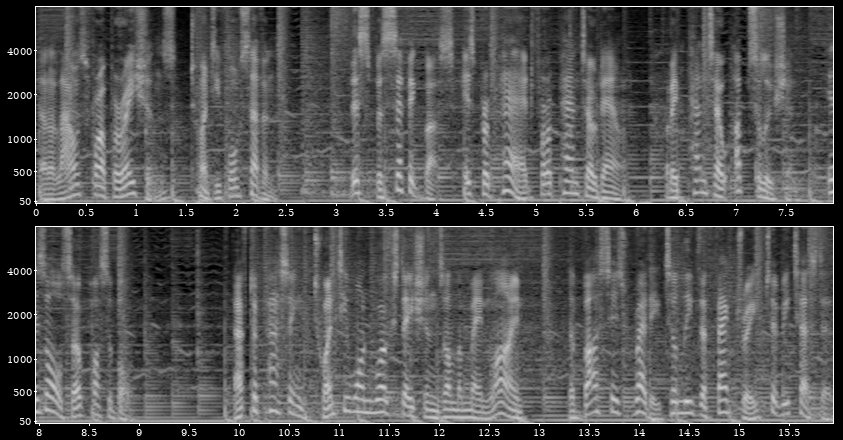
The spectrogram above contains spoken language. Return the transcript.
that allows for operations 24-7. This specific bus is prepared for a Panto down, but a Panto up solution is also possible. After passing 21 workstations on the main line, the bus is ready to leave the factory to be tested.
